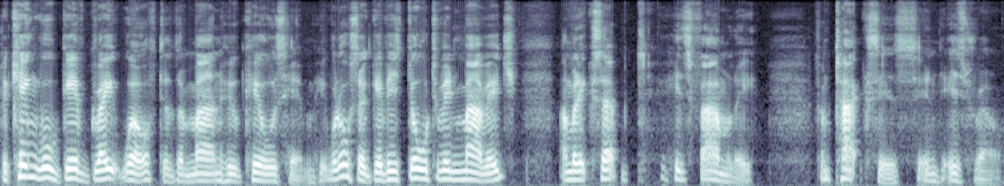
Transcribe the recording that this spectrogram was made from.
The king will give great wealth to the man who kills him. He will also give his daughter in marriage and will accept his family from taxes in Israel.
